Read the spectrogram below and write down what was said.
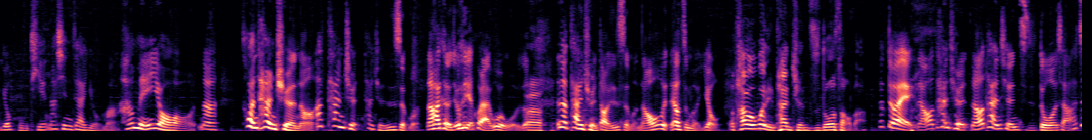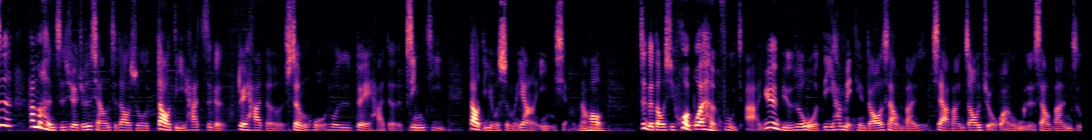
有补贴，那现在有吗？他没有。那换碳权哦，啊，碳权碳权是什么？然后他可能就会会来问我说，呃，那碳权到底是什么？然后要怎么用？他会问你碳权值多少吧？对，然后碳权，然后碳权值多少？这个他们很直觉，就是想要知道说，到底他这个对他的生活或者是对他的经济到底有什么样的影响？然后这个东西会不会很复杂？因为比如说我弟，他每天都要上班、下班，朝九晚五的上班族，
